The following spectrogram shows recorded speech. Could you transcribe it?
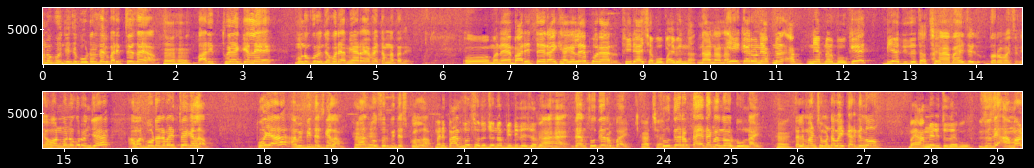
মনে করুন যে যে বউটার যাবে বাড়ির থেকে যায় হ্যাঁ হ্যাঁ। বাড়ির থেকে গেলে মনে করুন যে পরে আমি আর পাইতাম না তারে। ও মানে বাড়িতে রাইখা গেলে পরে আর ফিরে আইসা বউ পাইবেন না? না না না। এই কারণে আপনার আপনি আপনার বউকে বিয়ে দিতে চাচ্ছেন। হ্যাঁ ভাই এই যে ধরো পাইছেন এখন মনে করুন যে আমার বউটার বাড়ির থেকে গেলাম হইয়া আমি বিদেশ গেলাম। পাঁচ বছর বিদেশ করলাম। মানে পাঁচ বছরের জন্য আপনি বিদেশ যাবেন? হ্যাঁ হ্যাঁ। যাম সৌদি আরব ভাই। আচ্ছা। সৌদি আরব তাই দেখলাম আমার বউ নাই। হ্যাঁ। তাহলে মান সম্মানটা ভাই কার গেল? ভাই আপনারই তো যাব যদি আমার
